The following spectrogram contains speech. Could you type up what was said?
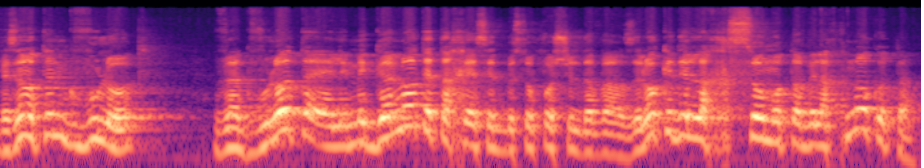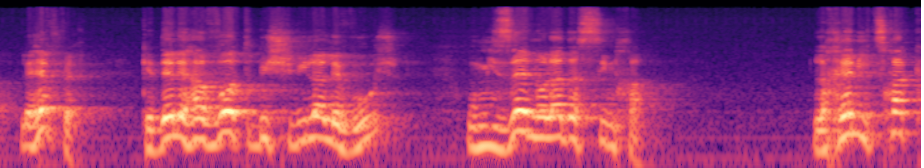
וזה נותן גבולות, והגבולות האלה מגלות את החסד בסופו של דבר. זה לא כדי לחסום אותה ולחנוק אותה, להפך, כדי להוות בשבילה לבוש, ומזה נולד השמחה. לכן יצחק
